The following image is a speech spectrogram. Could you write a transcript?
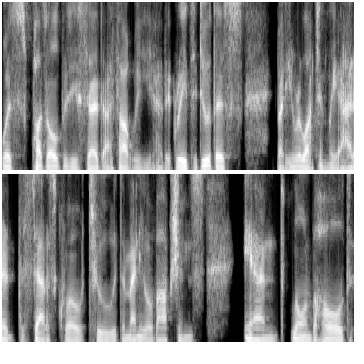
was puzzled because he said, "I thought we had agreed to do this," but he reluctantly added the status quo to the menu of options. And lo and behold,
